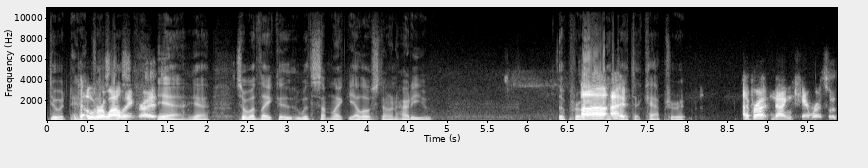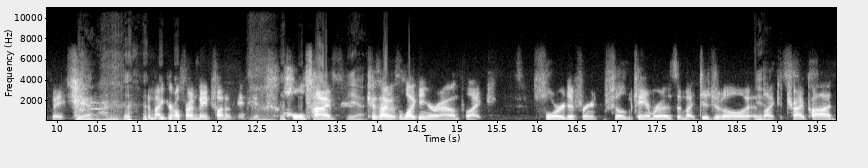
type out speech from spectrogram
do it. it's overwhelming justice. right Yeah, yeah. So with like uh, with something like Yellowstone, how do you approach Uh, like I- that to capture it? i brought nine cameras with me Yeah, and my girlfriend made fun of me the whole time yeah, because I was lugging around like four different film cameras and my digital and Yeah. like a tripod.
